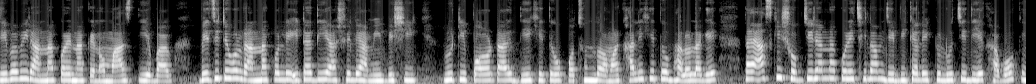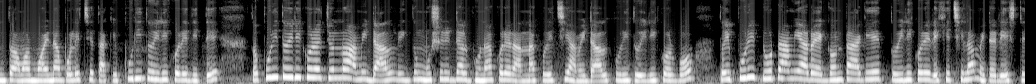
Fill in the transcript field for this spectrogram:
যেভাবেই রান্না করে না কেন, মাছ দিয়ে বা ভেজিটেবল রান্না করলে এটা দিয়ে আসলে আমি বেশি রুটি পরোটা দিয়ে খেতেও পছন্দ, আমার খালি খেতেও ভালো লাগে। তাই আজকে সবজি রান্না করেছিলাম যে বিকালে একটু লুচি দিয়ে খাব, কিন্তু আমার ময়না বলেছে তাকে পুরি তৈরি করে দিতে। তো পুরি তৈরি করার জন্য আমি ডাল, একদম মুসুরির ডাল ভুনা করে রান্না করেছি, আমি ডাল পুরি তৈরি করব। তো এই পুরির ডোটা আমি আরও এক ঘণ্টা আগে তৈরি করে রেখেছিলাম, এটা রেস্টে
